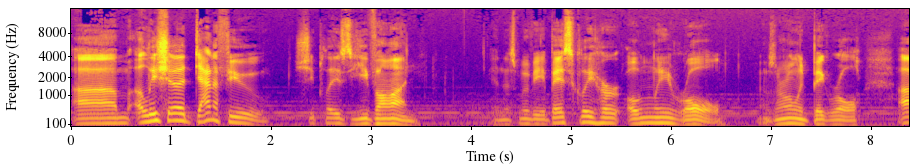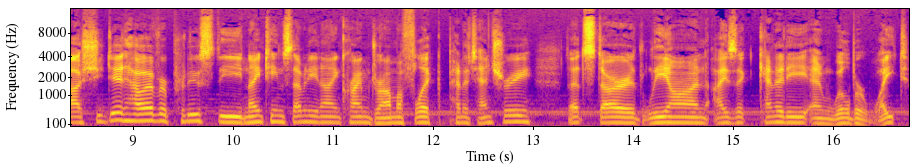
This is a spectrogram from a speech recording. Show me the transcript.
Um, Alicia Dhanifu, she plays Yvonne in this movie. Basically, her only role. It was her only big role. Uh, she did, however, produce the 1979 crime drama flick Penitentiary that starred Leon Isaac Kennedy and Wilbur White.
